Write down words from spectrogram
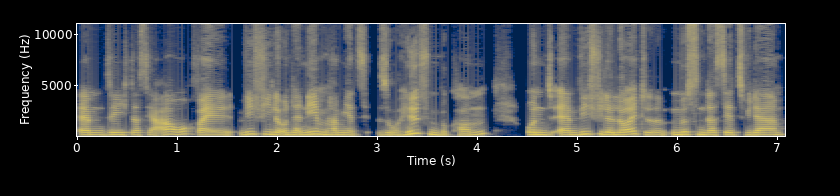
ähm, sehe ich das ja auch, weil wie viele Unternehmen haben jetzt so Hilfen bekommen und ähm, wie viele Leute müssen das jetzt wieder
